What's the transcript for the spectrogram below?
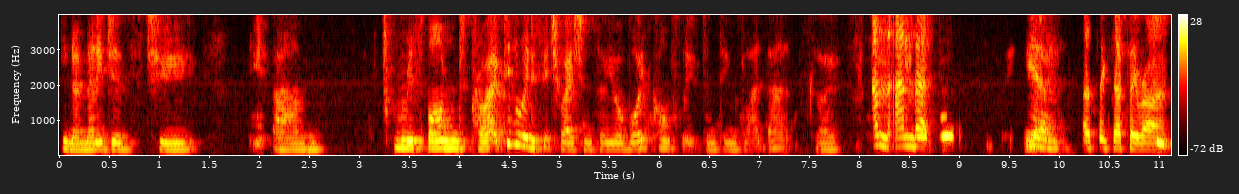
you know manages to um, respond proactively to situations so you avoid conflict and things like that. So and and that's yeah, yeah. that's exactly right.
